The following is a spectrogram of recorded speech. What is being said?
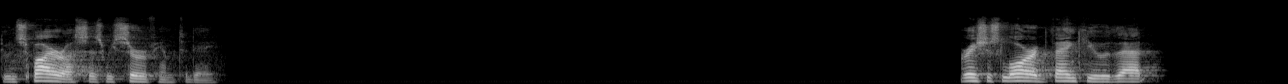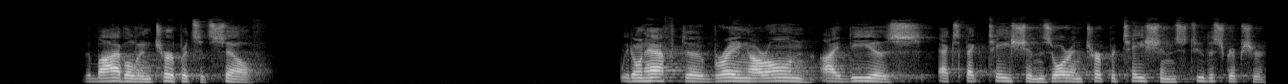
to inspire us as we serve Him today. Gracious Lord, thank you that the Bible interprets itself. We don't have to bring our own ideas, expectations, or interpretations to the Scripture.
